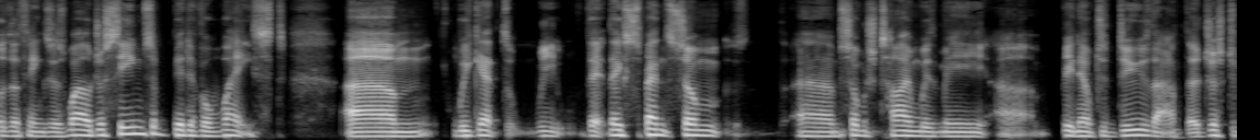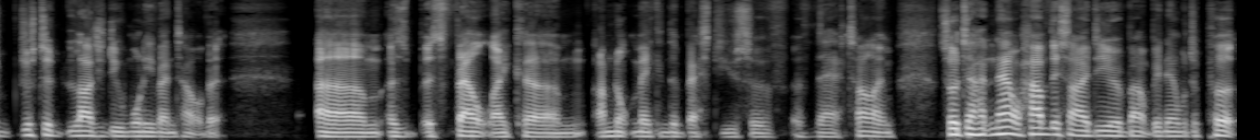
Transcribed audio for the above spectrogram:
other things as well just seems a bit of a waste um we get we they, they've spent some um, so much time with me uh, being able to do that that just to just to largely do one event out of it um, has, has felt like um, I'm not making the best use of of their time. So to now have this idea about being able to put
